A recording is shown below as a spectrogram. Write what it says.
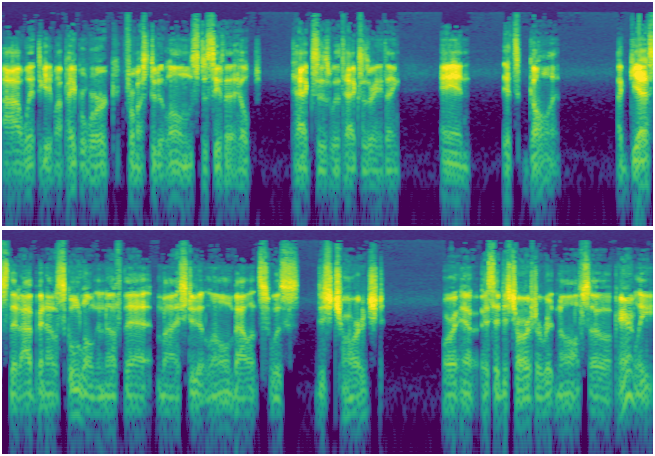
I went to get my paperwork for my student loans to see if that helped taxes with taxes or anything, and it's gone. I guess that I've been out of school long enough that my student loan balance was discharged or uh, said discharged or written off. So apparently,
